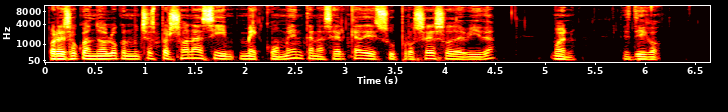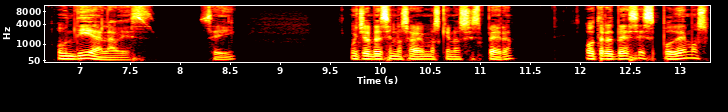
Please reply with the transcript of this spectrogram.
Por eso cuando hablo con muchas personas y me comentan acerca de su proceso de vida, bueno, les digo, un día a la vez. ¿sí? Muchas veces no sabemos qué nos espera. Otras veces podemos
